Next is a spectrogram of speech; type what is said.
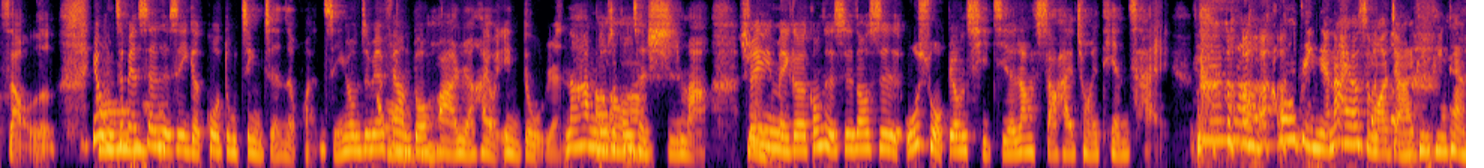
早了，因为我们这边甚至是一个过度竞争的环境，因为我们这边非常多华人还有印度人，那他们都是工程师嘛，所以每个工程师都是无所不用其极的让小孩成为天才。天哪，超顶耶！那还有什么讲来听听看？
